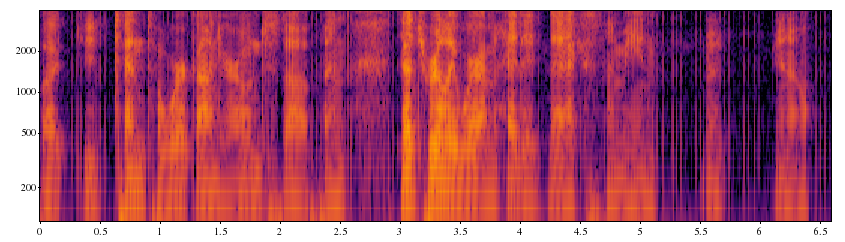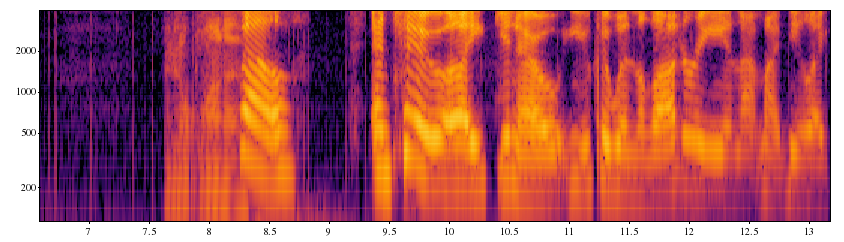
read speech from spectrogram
but you tend to work on your own stuff, and that's really where I'm headed next. I mean, it, you know, I don't want to. Well, and two, like, you know, you could win the lottery and that might be like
